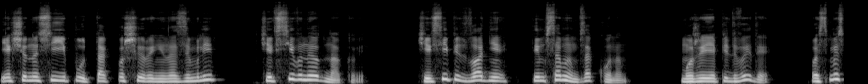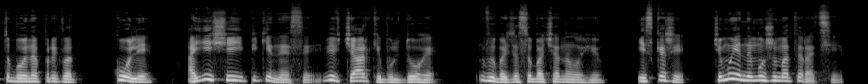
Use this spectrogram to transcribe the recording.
якщо носії пут так поширені на землі, чи всі вони однакові? Чи всі підвладні тим самим законам? Може, є підвиди? Ось ми з тобою, наприклад, колі, а є ще й пікінеси, вівчарки, бульдоги. Вибач за собачу аналогію. І скажи, чому я не можу мати рації?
